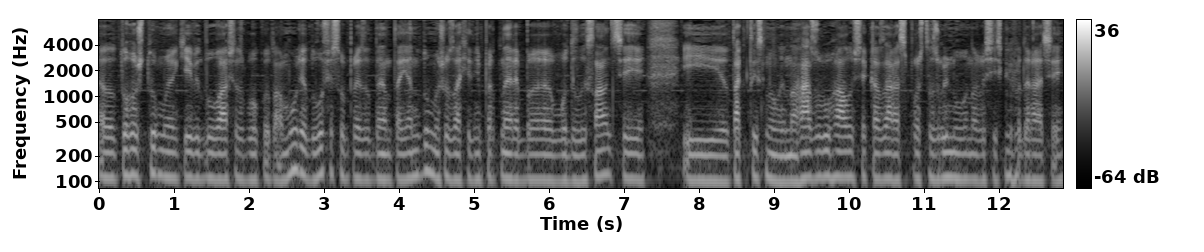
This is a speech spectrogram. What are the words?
е, того штурму, який відбувався з боку там уряду, офісу президента. Я не думаю, що західні партнери б е, вводили санкції і так тиснули на газову галузь, яка зараз просто зруйнована в Російській Мгм. Федерації,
